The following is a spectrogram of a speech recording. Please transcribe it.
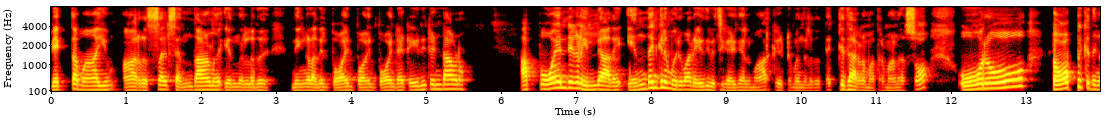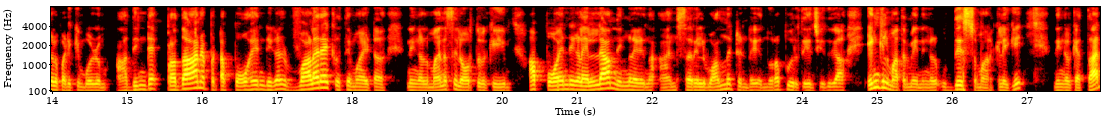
വ്യക്തമായും ആ റിസൾട്ട്സ് എന്താണ് എന്നുള്ളത് നിങ്ങൾ അതിൽ പോയിന്റ് പോയിന്റ് പോയിന്റ് ആയിട്ട് എഴുതിയിട്ടുണ്ടാവണം. ആ പോയിന്റുകൾ ഇല്ലാതെ എന്തെങ്കിലും ഒരുപാട് എഴുതി വെച്ച് കഴിഞ്ഞാൽ മാർക്ക് കിട്ടുമെന്നുള്ളത് തെറ്റിദ്ധാരണ മാത്രമാണ്. സോ ഓരോ ടോപ്പിക്ക് നിങ്ങൾ പഠിക്കുമ്പോഴും അതിന്റെ പ്രധാനപ്പെട്ട പോയിന്റുകൾ വളരെ കൃത്യമായിട്ട് നിങ്ങൾ മനസ്സിൽ ഓർത്തു വെക്കുകയും ആ പോയിന്റുകളെല്ലാം നിങ്ങൾ എഴുതുന്ന ആൻസറിൽ വന്നിട്ടുണ്ട് എന്ന് ഉറപ്പുവരുത്തുകയും ചെയ്യുക. എങ്കിൽ മാത്രമേ നിങ്ങൾ ഉദ്ദേശിച്ച മാർക്കിലേക്ക് നിങ്ങൾക്ക് എത്താൻ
